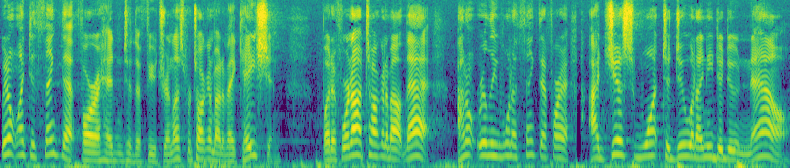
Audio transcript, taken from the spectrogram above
We don't like to think that far ahead into the future unless we're talking about a vacation. But if we're not talking about that, I don't really want to think that far ahead. I just want to do what I need to do now.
